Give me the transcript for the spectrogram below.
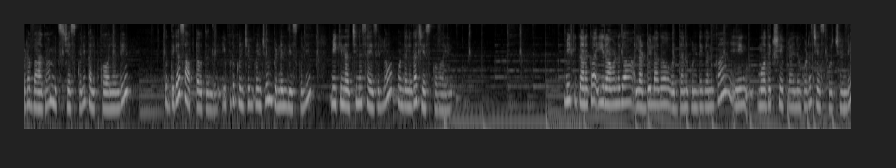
కూడా బాగా మిక్స్ చేసుకొని కలుపుకోవాలండి. కొద్దిగా సాఫ్ట్ అవుతుంది. ఇప్పుడు కొంచెం కొంచెం పిండిని తీసుకుని మీకు నచ్చిన సైజుల్లో ఉండలుగా చేసుకోవాలి. మీకు కనుక ఈ రౌండ్గా లడ్డూలాగా వద్దనుకుంటే కనుక ఏ మోదక్ షేప్లో అయినా కూడా చేసుకోవచ్చండి.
